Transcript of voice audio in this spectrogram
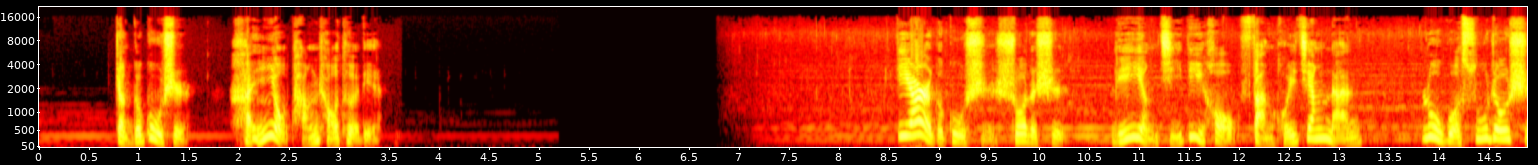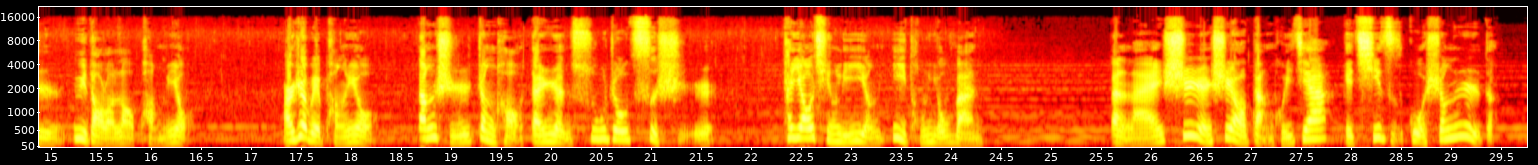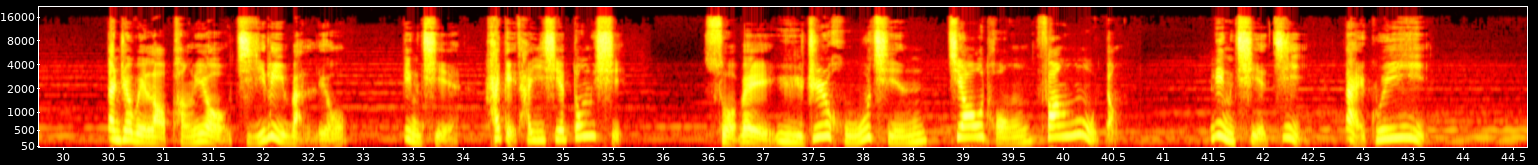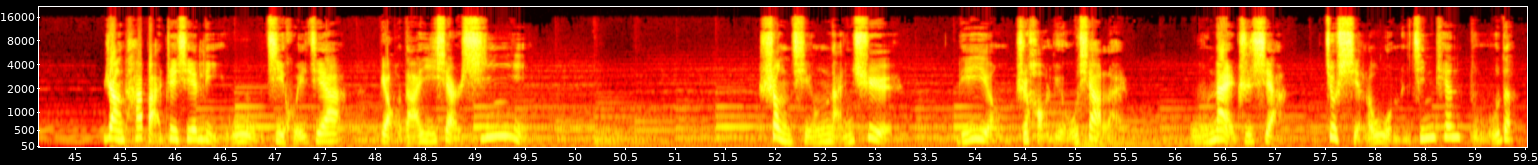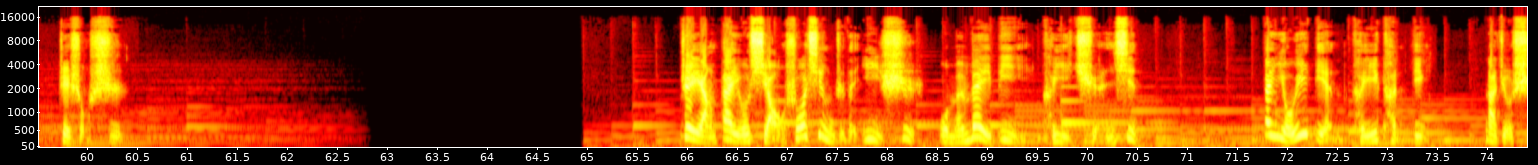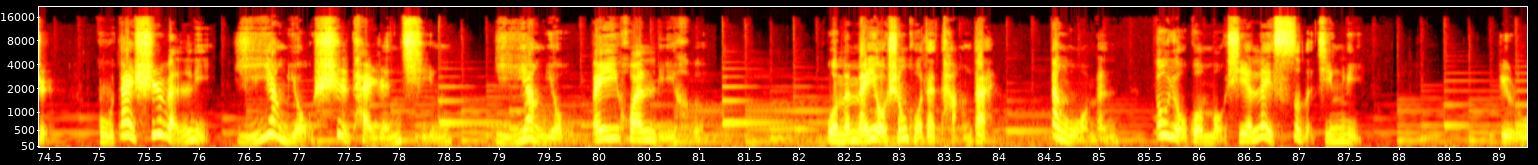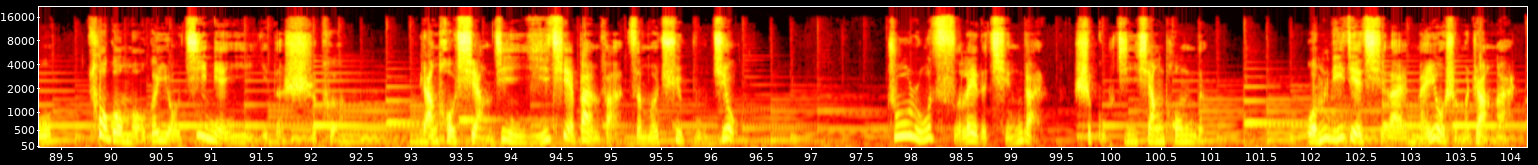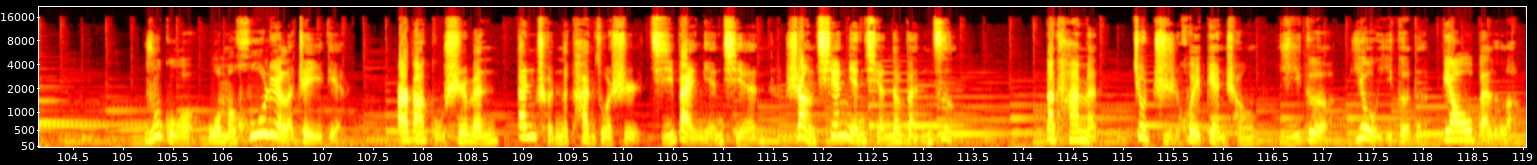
整个故事很有唐朝特点。第二个故事说的是。李颖及第后返回江南，路过苏州时遇到了老朋友，而这位朋友当时正好担任苏州刺史，他邀请李颖一同游玩。本来诗人是要赶回家给妻子过生日的，但这位老朋友极力挽留，并且还给他一些东西。所谓与之胡琴、交同、方物等，令且寄待归意，让他把这些礼物寄回家，表达一下心意。盛情难却，李颖只好留下来。无奈之下，就写了我们今天读的这首诗。这样带有小说性质的轶事，我们未必可以全信。但有一点可以肯定，那就是古代诗文里一样有世态人情，一样有悲欢离合。我们没有生活在唐代，但我们都有过某些类似的经历，比如错过某个有纪念意义的时刻。然后想尽一切办法怎么去补救，诸如此类的情感是古今相通的，我们理解起来没有什么障碍。如果我们忽略了这一点，而把古诗文单纯的看作是几百年前、上千年前的文字，那它们就只会变成一个又一个的标本了。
